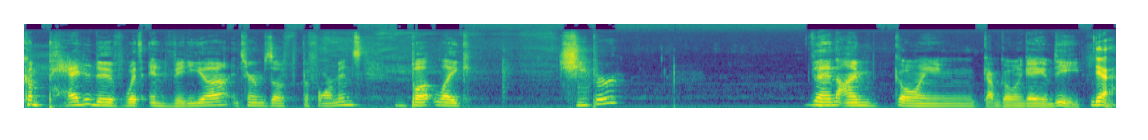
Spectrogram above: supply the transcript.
competitive with Nvidia in terms of performance, but like cheaper, then I'm going. I'm going AMD. yeah.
